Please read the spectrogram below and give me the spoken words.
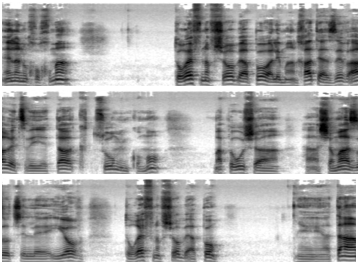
אין לנו חוכמה. טורף נפשו באפו, למענך תעזב ארץ ויעתק צור ממקומו? מה פירוש ההאשמה הזאת של איוב, טורף נפשו באפו? אתה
